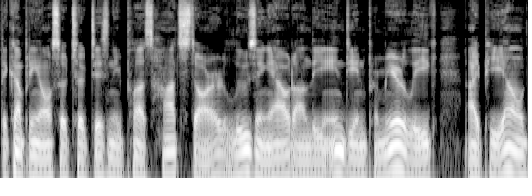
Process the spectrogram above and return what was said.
The company also took Disney Plus Hotstar, losing out on the Indian Premier League IPL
